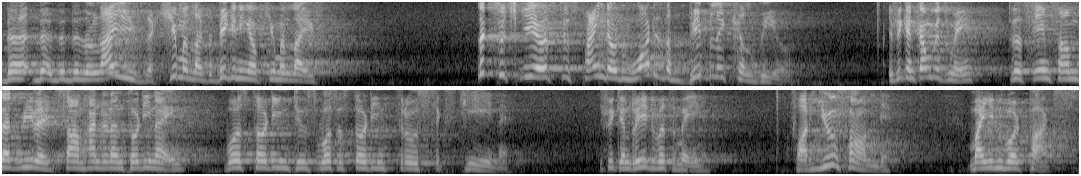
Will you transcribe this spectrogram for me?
the, the, the, the life, the human life, the beginning of human life. Let's switch gears to find out what is a biblical view. If you can come with me to the same psalm that we read, Psalm 139, verse 13 to, verses 13 through 16. If you can read with me, for you formed my inward parts.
